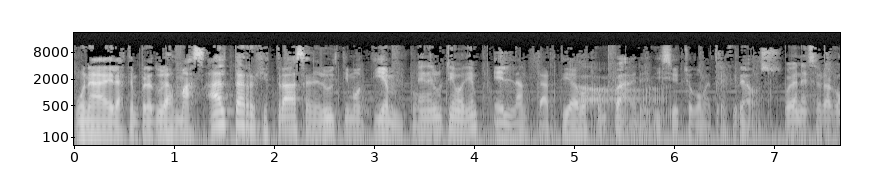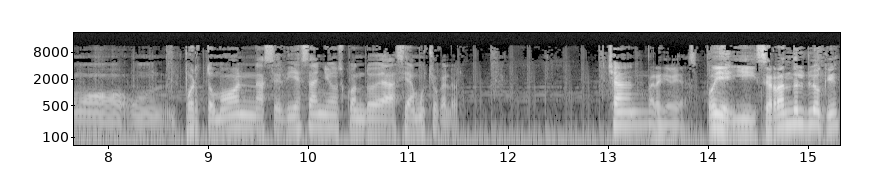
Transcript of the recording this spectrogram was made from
Una de las temperaturas más altas registradas en el último tiempo. en el último tiempo. En la Antártida, pues, compadre. 18,3 grados. Bueno, eso era como un Puerto Montt hace 10 años cuando hacía mucho calor. Chan. Para que veas. Oye, y cerrando el bloque,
